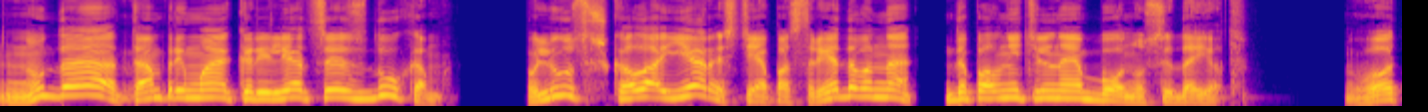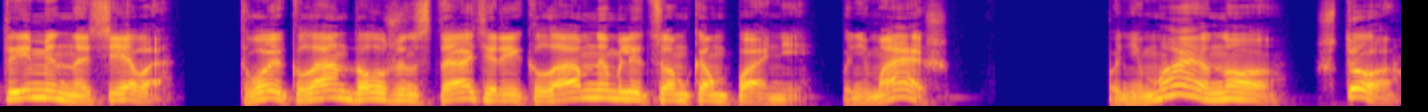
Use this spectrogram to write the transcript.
Ну да, там прямая корреляция с духом. Плюс шкала ярости опосредованно дополнительные бонусы дает. Вот именно, Сева. Твой клан должен стать рекламным лицом компании. Понимаешь? Понимаю, но что?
